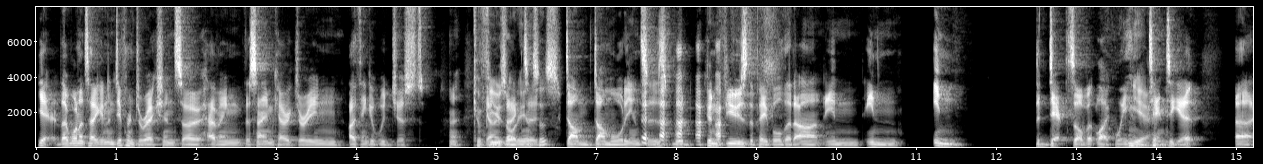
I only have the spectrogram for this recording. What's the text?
yeah, they want to take it in a different direction. So having the same character in, I think it would just Confuse going back to audiences. dumb, dumb audiences would confuse the people that aren't in in in the depths of it, like we Yeah. tend to get. Uh,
